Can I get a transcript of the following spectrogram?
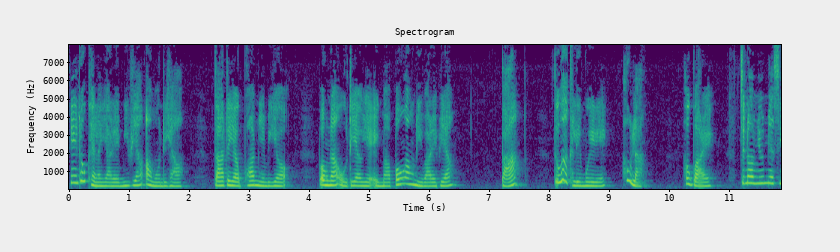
နှင်ထုတ်ခံလိုက်ရတဲ့မိဖုရားအောင်ဝန်ဒီဟာသားတယောက်ဖွားမြင်ပြီးတော့ပုံနာအိုတယောက်ရဲ့အိမ်မှာပုံအောင်နေပါတယ်ဗျာ။ဘာသူကကလေးမွေးတယ်ဟုတ်လားဟုတ်ပါတယ်ကျွန်တော်မျိုးမျက်စိ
